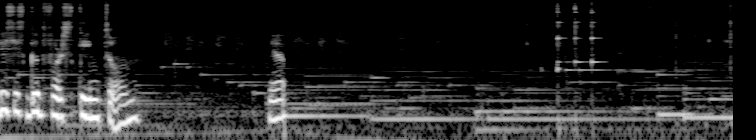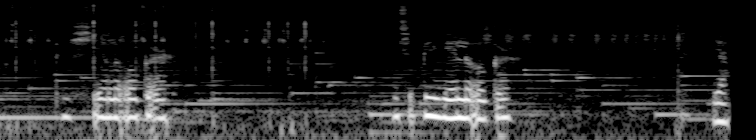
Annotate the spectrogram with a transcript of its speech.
This is good for skin tone. Yep yellow ochre it should be yellow ochre yeah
